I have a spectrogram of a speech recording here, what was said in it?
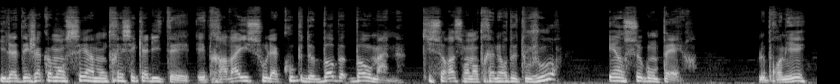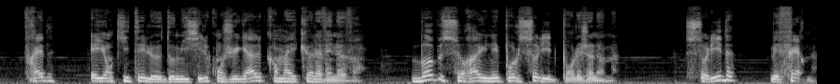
Il a déjà commencé à montrer ses qualités et travaille sous la coupe de Bob Bowman, qui sera son entraîneur de toujours, et un second père. Le premier, Fred, ayant quitté le domicile conjugal quand Michael avait 9 ans. Bob sera une épaule solide pour le jeune homme. Solide, mais ferme.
